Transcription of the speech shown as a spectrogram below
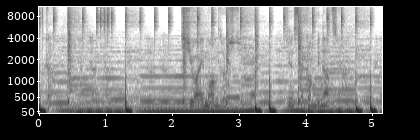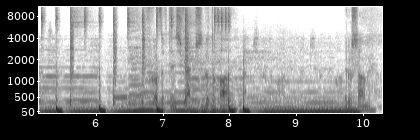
dziadka Siła i mądrość Więc ta kombinacja. Wchodzę w ten świat przygotowany. Ruszamy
